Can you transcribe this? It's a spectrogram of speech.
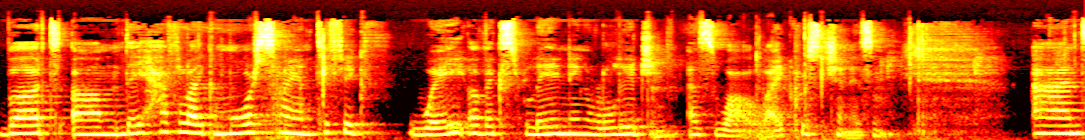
But um, they have like a more scientific way of explaining religion as well like christianism. And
